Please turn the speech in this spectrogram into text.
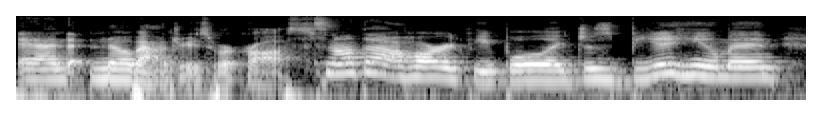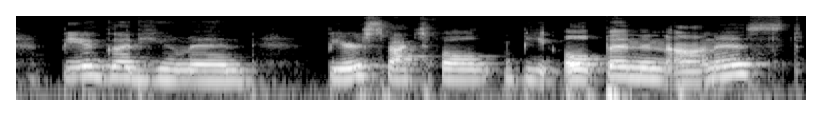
and no boundaries were crossed. It's not that hard, people. Like just be a human, be a good human, be respectful, be open and honest,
